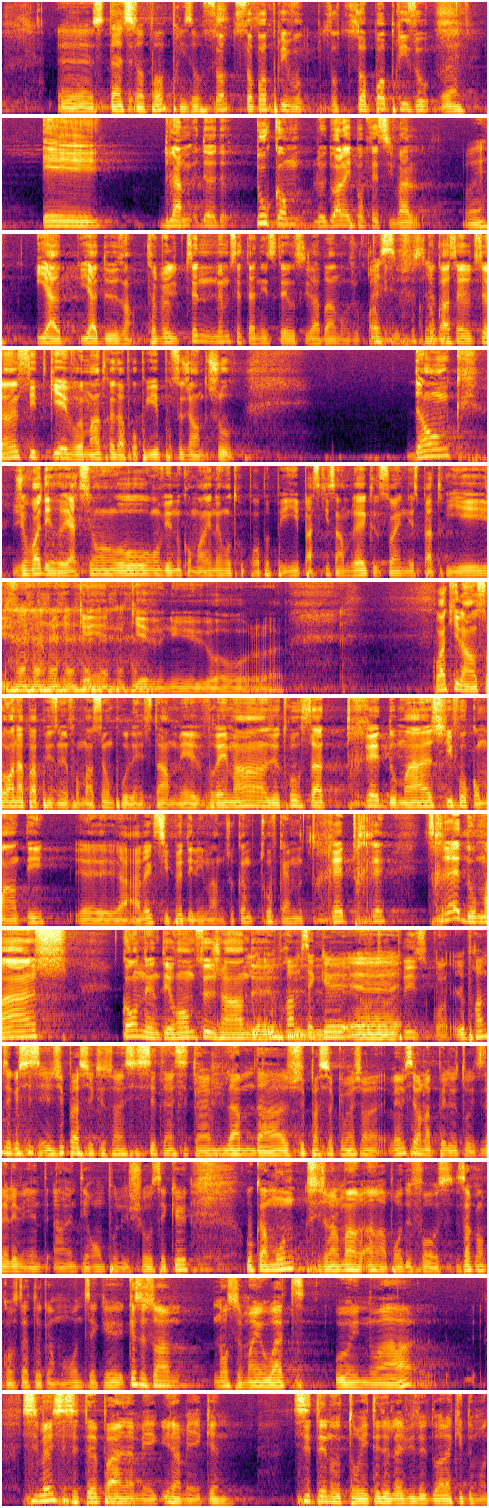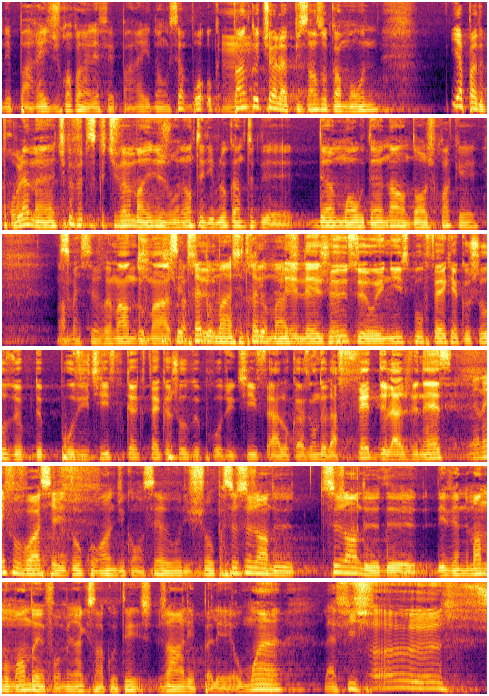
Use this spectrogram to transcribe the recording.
Euh, Stade Sopo, prison. So- Sopo Privo, So- Sopo Priso. Ouais. Et de la, de, de- tout comme le Douala Hip Hop Festival, Ouais. il y a, il y a deux ans. Ça veut, même cette année, c'était aussi là-bas, non, je crois. Ouais, en tout cas, c'est un site qui est vraiment très approprié pour ce genre de choses. Donc, je vois des réactions, oh, on vient nous commander dans notre propre pays parce qu'il semblait que ce soit une expatriée américaine qui est venue. oh. Quoi qu'il en soit, on n'a pas plus d'informations pour l'instant, mais vraiment, je trouve ça très dommage. Il faut commenter euh, avec si peu d'éléments. Je trouve quand même très, très, très dommage qu'on interrompe ce genre de. Le, problème c'est que euh, le problème c'est que si je suis pas sûr que ce soit un, si un citoyen lambda, je suis pas sûr que même si on, même si on appelle l'autorité d'aller venir int- interrompre le show, c'est que au Cameroun c'est généralement un rapport de force. C'est ça qu'on constate au Cameroun, c'est que que ce soit non seulement une Watt ou une Noire, si, même si c'était pas une américaine, si c'était une autorité de la ville de Douala qui demandait pareil, je crois qu'on allait faire pareil. Donc, tant que tu as la puissance au Cameroun, il n'y a pas de problème. Hein. Tu peux faire tout ce que tu veux, même en une journée, on te débloque un truc de- d'un mois ou d'un an. Donc, je crois que Non, mais c'est vraiment dommage. C'est très dommage, c'est très dommage. Les, les jeunes se réunissent pour faire quelque chose de, de positif, pour faire quelque chose de productif à l'occasion de la fête de la jeunesse. Maintenant, il faut voir si elle est au courant du concert ou du show. Parce que ce genre de, ce genre de, de- d'événements, normalement, doit informer les gens qui sont à côté. Genre, les, les, au moins, l'affiche. Euh,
